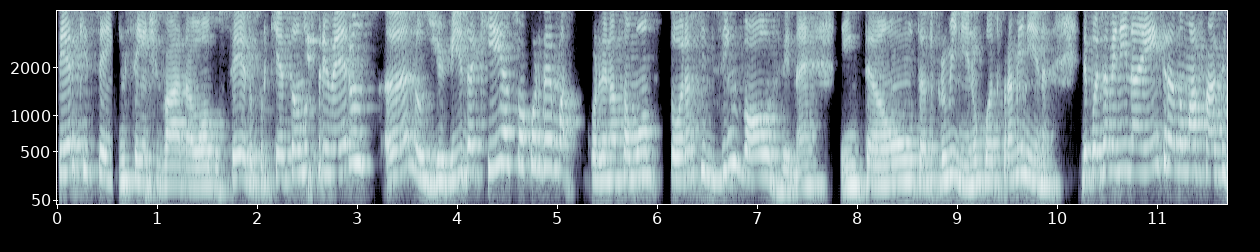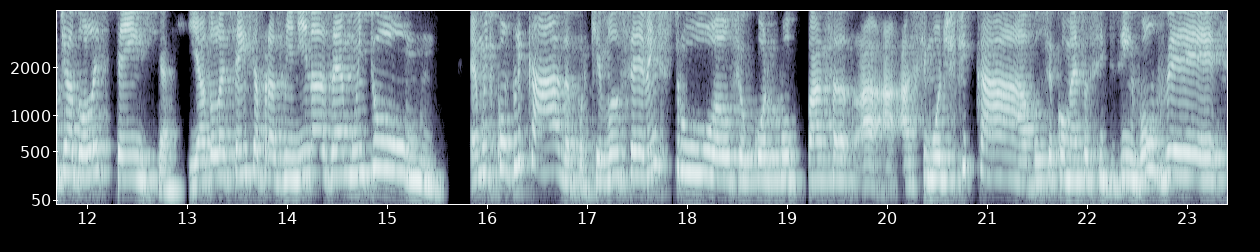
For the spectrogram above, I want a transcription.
ter que ser incentivada logo cedo, porque são nos primeiros anos de vida que a sua coordenação motora se desenvolve, né? Então, tanto para o menino quanto para a menina. Depois a menina entra numa fase de adolescência, e a adolescência para as meninas é muito é muito complicada, porque você menstrua, o seu corpo passa a, a, a, se modificar, você começa a se desenvolver,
